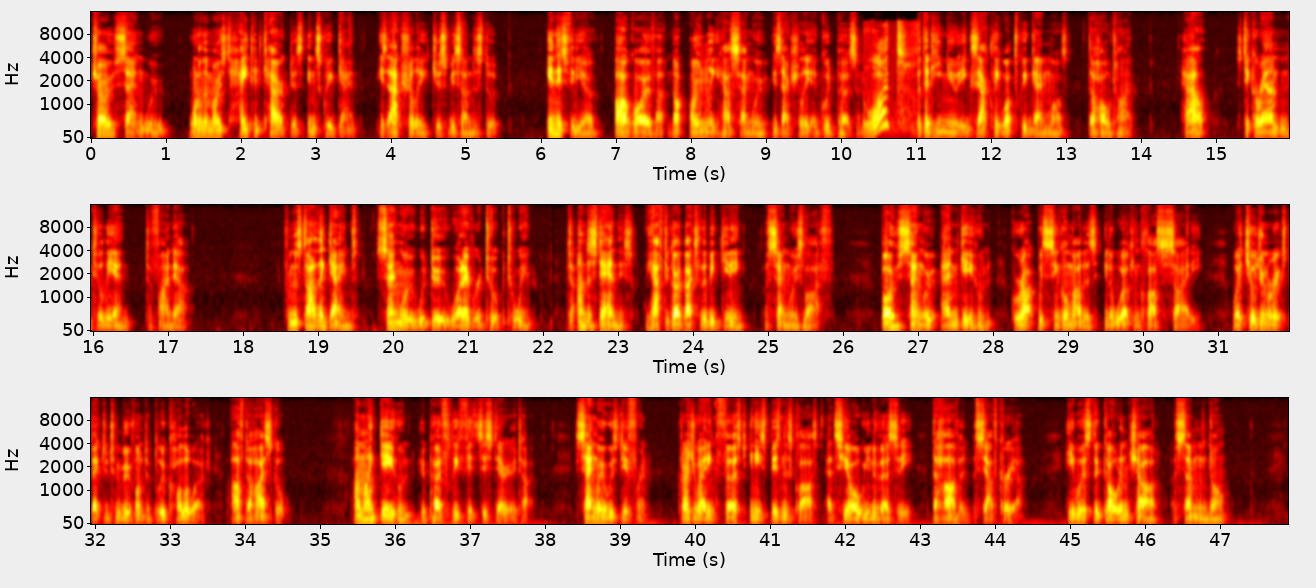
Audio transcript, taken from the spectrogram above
Cho Sang-woo, one of the most hated characters in Squid Game, is actually just misunderstood. In this video, I'll go over not only how Sang-woo is actually a good person, What? but that he knew exactly what Squid Game was the whole time. How? Stick around until the end to find out. From the start of the games, Sang-woo would do whatever it took to win. To understand this, we have to go back to the beginning of Sang-woo's life. Both Sang-woo and Gi-hun grew up with single mothers in a working class society, where children were expected to move on to blue collar work after high school. Unlike Gi-hun, who perfectly fits this stereotype, Sang-woo was different, graduating first in his business class at Seoul University, the Harvard of South Korea. He was the golden child of Ssangmun-dong.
